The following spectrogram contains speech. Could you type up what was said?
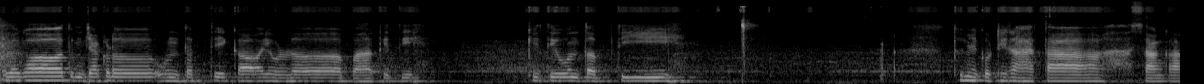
बघा तुमच्याकडं ऊन तपते का एवढं? पहा किती किती ऊन तपती. तुम्ही कुठे राहता? सांगा.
